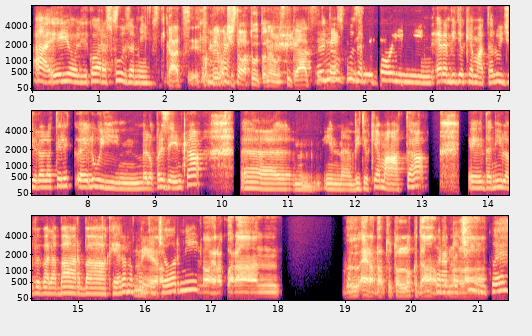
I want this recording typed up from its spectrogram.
Ah, e io gli dico ora scusami, Sti cazzi. Prima ci stava tutto, no? Sti cazzi. detto, scusami, poi era in videochiamata, lui gira la tele, eh, lui me lo presenta ehm, in videochiamata e Danilo aveva la barba che erano quanti Nera. giorni? No, era 40. Era da tutto il lockdown. che non la- 45?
